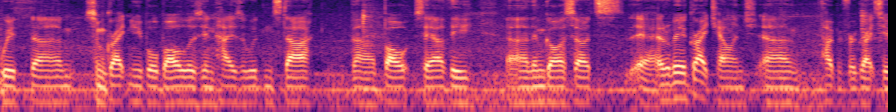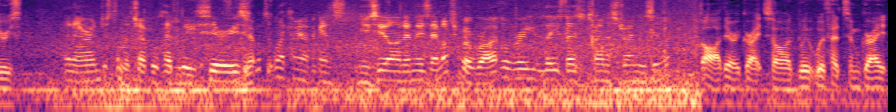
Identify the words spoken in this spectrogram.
with um, some great new ball bowlers in Hazlewood and Stark, uh, Boult, Southey, uh, them guys. So it's yeah, it'll be a great challenge. Um, hoping for a great series. And Aaron, just on the Chappell Hadley series, what's it like coming up against New Zealand? And is there much of a rivalry these days between Australia and New Zealand? Oh, they're a great side. We, we've had some great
